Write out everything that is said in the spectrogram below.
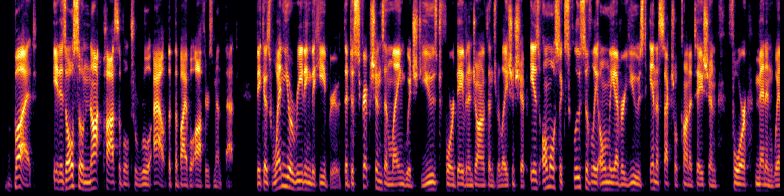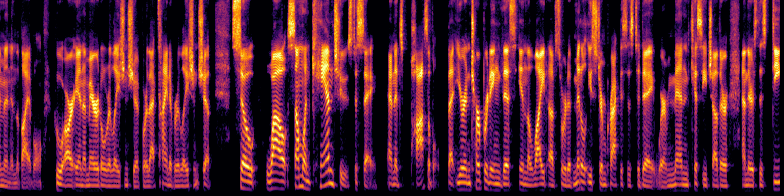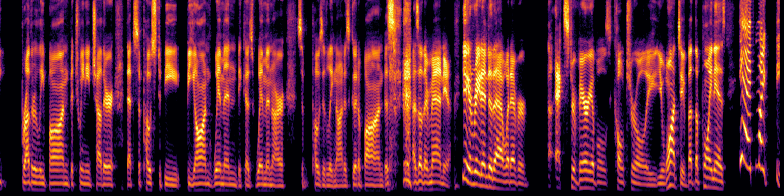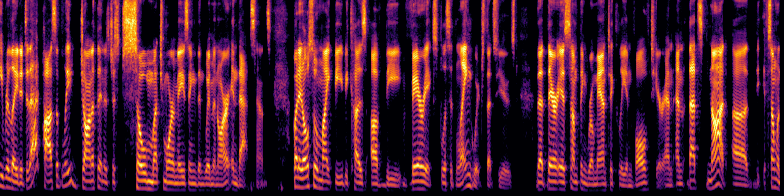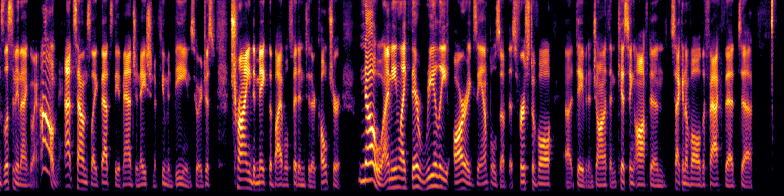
But it is also not possible to rule out that the Bible authors meant that because when you're reading the Hebrew, the descriptions and language used for David and Jonathan's relationship is almost exclusively only ever used in a sexual connotation for men and women in the Bible who are in a marital relationship or that kind of relationship. So while someone can choose to say, and it's possible that you're interpreting this in the light of sort of Middle Eastern practices today, where men kiss each other and there's this deep brotherly bond between each other that's supposed to be beyond women because women are supposedly not as good a bond as as other men you know. You can read into that whatever uh, extra variables culturally you want to but the point is yeah it might be related to that possibly. Jonathan is just so much more amazing than women are in that sense. But it also might be because of the very explicit language that's used that there is something romantically involved here. And and that's not uh if someone's listening to that and going oh man that sounds like that's the imagination of human beings who are just trying to make the bible fit into their culture. No i mean like there really are examples of this. First of all uh, david and jonathan kissing often. Second of all the fact that uh,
